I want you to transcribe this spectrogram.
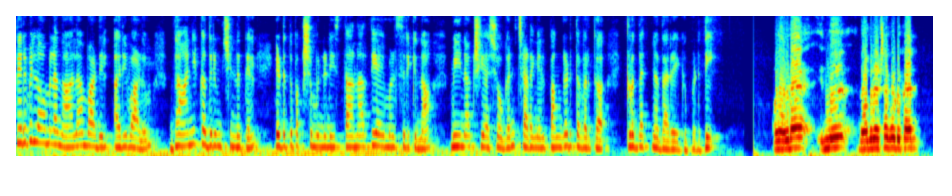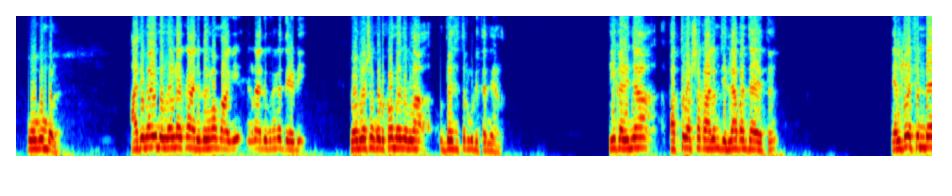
തിരുവില്ലോമല നാലാം വാർഡിൽ അരിവാളും ധാന്യക്കതിരും ചിഹ്നത്തിൽ ഇടതുപക്ഷ മുന്നണി സ്ഥാനാർത്ഥിയായി മത്സരിക്കുന്ന മീനാക്ഷി അശോകൻ ചടങ്ങിൽ പങ്കെടുത്തവർക്ക് കൃതജ്ഞത രേഖപ്പെടുത്തി. അവിടെ ഇന്ന് നോമിനേഷൻ കൊടുക്കാൻ പോകുമ്പോൾ ആദ്യമായി നിങ്ങളുടെയൊക്കെ അനുഗ്രഹം വാങ്ങി നിങ്ങളുടെ അനുഗ്രഹം തേടി നോമിനേഷൻ കൊടുക്കണമെന്നുള്ള ഉദ്ദേശത്തോടു കൂടി തന്നെയാണ്. ഈ കഴിഞ്ഞ പത്ത് വർഷക്കാലം ജില്ലാ പഞ്ചായത്ത് എൽ ഡി എഫിന്റെ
